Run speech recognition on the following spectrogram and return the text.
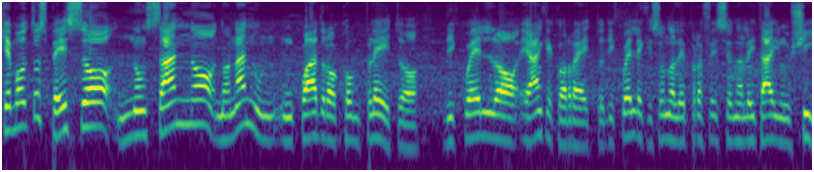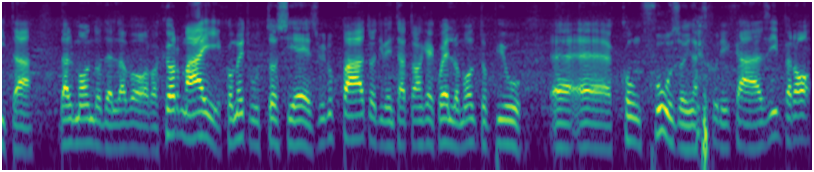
che molto spesso non sanno, non hanno un, un, quadro completo di quello e anche corretto di quelle che sono le professionalità in uscita dal mondo del lavoro che ormai come tutto si è sviluppato, è diventato anche quello molto più eh, eh confuso in alcuni casi però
